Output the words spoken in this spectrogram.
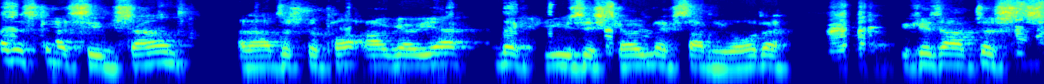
"Oh, this guy seems sound," and I'll just reply. I'll go, "Yeah, Nick, use this code next time you order," because I've just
